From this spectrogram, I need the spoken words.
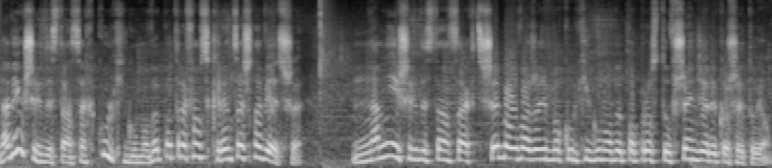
Na większych dystansach kulki gumowe potrafią skręcać na wietrze. Na mniejszych dystansach trzeba uważać, bo kulki gumowe po prostu wszędzie rykoszetują.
